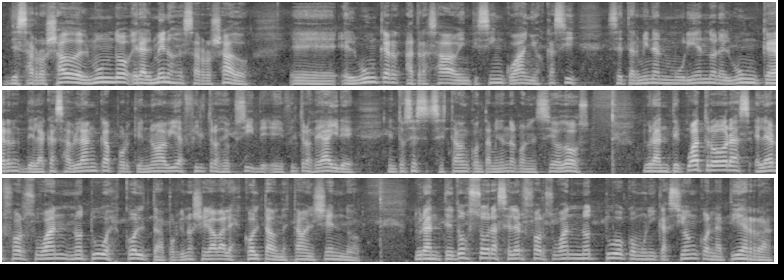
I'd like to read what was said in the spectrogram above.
desarrollado del mundo era el menos desarrollado. Eh, el búnker atrasaba 25 años, casi se terminan muriendo en el búnker de la Casa Blanca porque no había filtros de, eh, filtros de aire, entonces se estaban contaminando con el CO2. Durante cuatro horas el Air Force One no tuvo escolta porque no llegaba la escolta donde estaban yendo. Durante dos horas el Air Force One no tuvo comunicación con la Tierra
